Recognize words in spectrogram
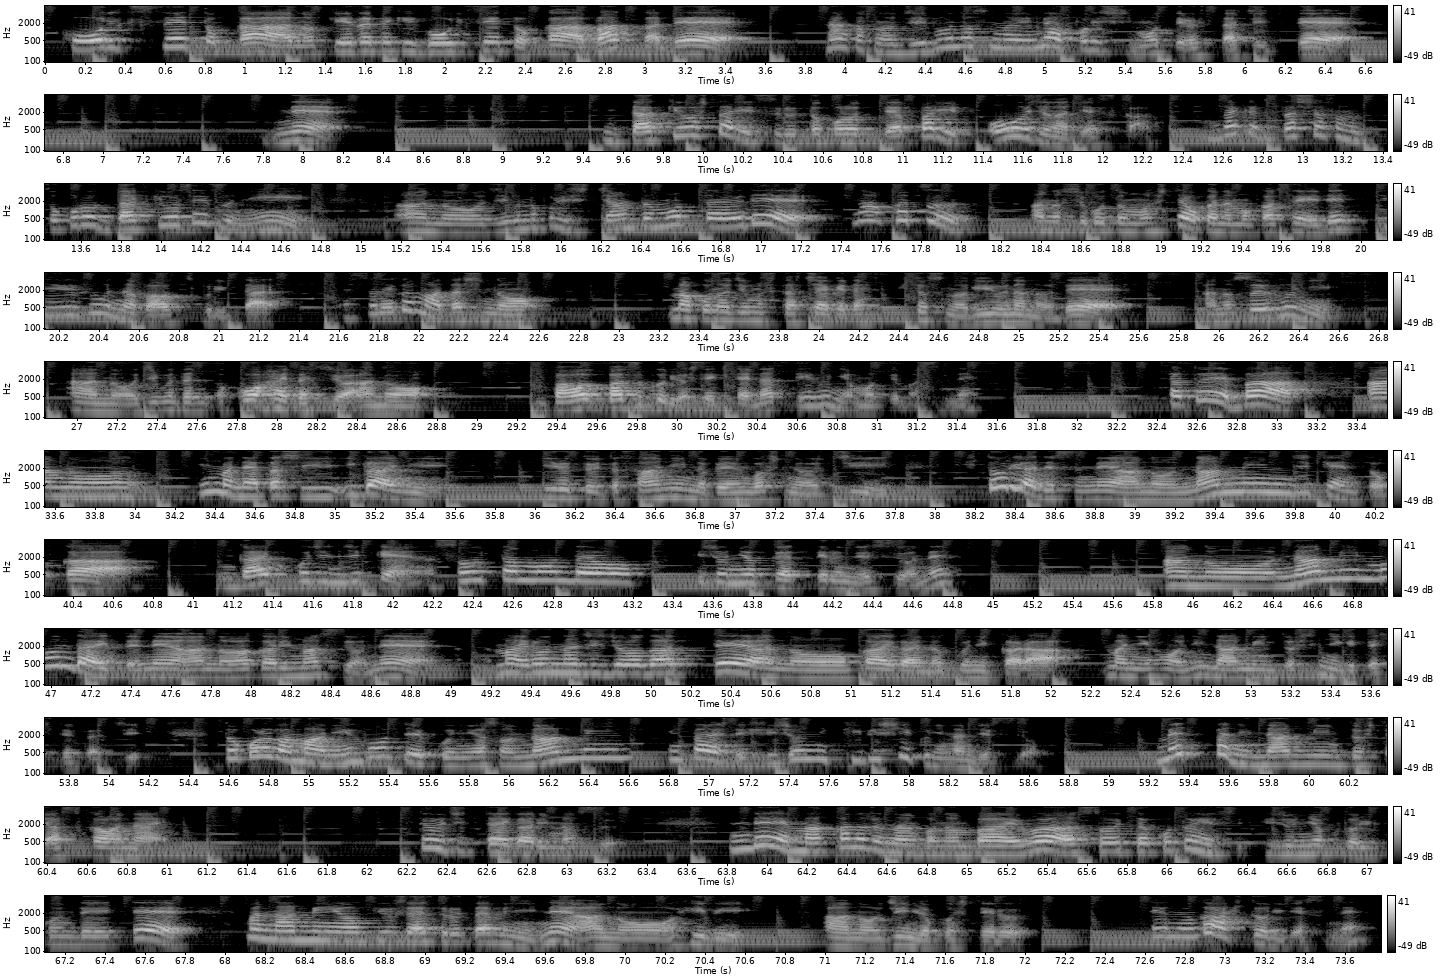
効率性とかあの経済的合理性とかばっかでなんかその自分のその夢やポリシー持ってる人たちってね妥協したりするところってやっぱり多いじゃないですか。だけど私はそのところ妥協せずにあの自分のポリシーちゃんと持った上でなおかつあの仕事もしてお金も稼いでっていう風な場を作りたいそれがまあ私の、まあ、この事務所立ち上げた一つの理由なのであのそういう風にあの自分たちの後輩たちはあの場場作りをしていきたいなっていう風に思ってますね。例えばあの今ね私以外にいるといった3人の弁護士のうち1人はですねあの難民事件とか外国人事件そういった問題を非常によくやってるんですよね。あの難民問題ってねあの分かりますよね。まあ、いろんな事情があってあの海外の国から、まあ、日本に難民として逃げてきてたちところが、まあ、日本という国はその難民に対して非常に厳しい国なんですよ。めったに難民として扱わないという実態があります。で、まあ、彼女なんかの場合はそういったことに非常によく取り組んでいて、まあ、難民を救済するためにねあの日々あの尽力しているっていうのが1人ですね。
